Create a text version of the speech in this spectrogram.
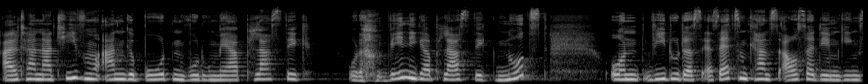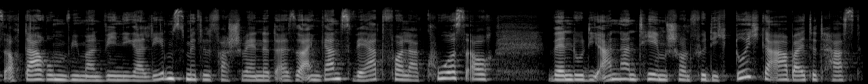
Alternativen angeboten, wo du mehr Plastik oder weniger Plastik nutzt und wie du das ersetzen kannst. Außerdem ging es auch darum, wie man weniger Lebensmittel verschwendet. Also ein ganz wertvoller Kurs auch, wenn du die anderen Themen schon für dich durchgearbeitet hast.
